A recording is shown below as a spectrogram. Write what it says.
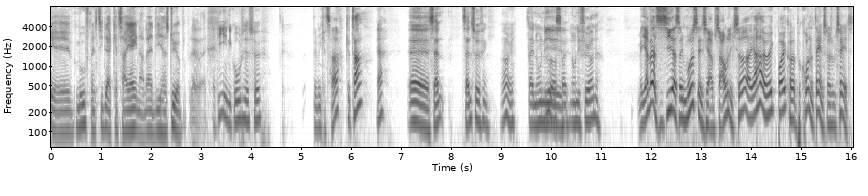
øh, movements, de der katarianere, der de har styr på. Er de egentlig gode til at surfe? Det vi kan tage. Katar? Ja. Øh, sand, sandsurfing. Okay. Der er nogle af de, nogle af de førende. Men jeg vil altså sige, altså i modsætning til Absavlik, så jeg har jo ikke boykottet på grund af dagens resultat.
